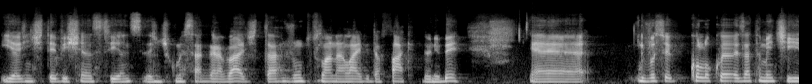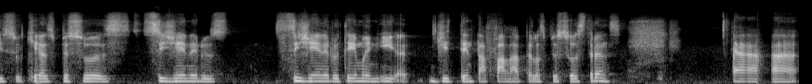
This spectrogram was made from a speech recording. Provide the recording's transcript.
e a gente teve chance, antes da gente começar a gravar, de estar juntos lá na live da FAC, da UNB. É, e você colocou exatamente isso, que as pessoas cisgêneros, cisgênero tem mania de tentar falar pelas pessoas trans. Uh,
